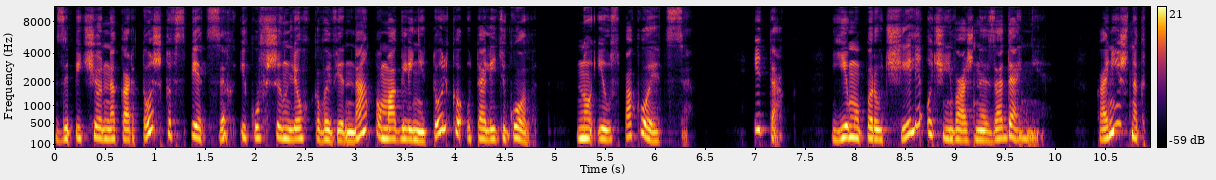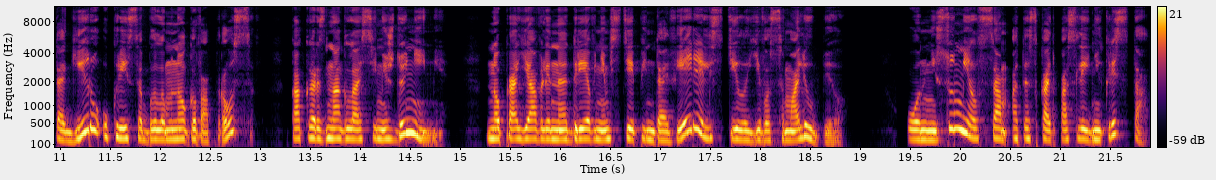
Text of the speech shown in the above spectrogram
Запеченная картошка в специях и кувшин легкого вина помогли не только утолить голод, но и успокоиться. Итак, ему поручили очень важное задание. Конечно, к Тагиру у Криса было много вопросов, как и разногласий между ними, но проявленная древним степень доверия льстила его самолюбию. Он не сумел сам отыскать последний кристалл,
